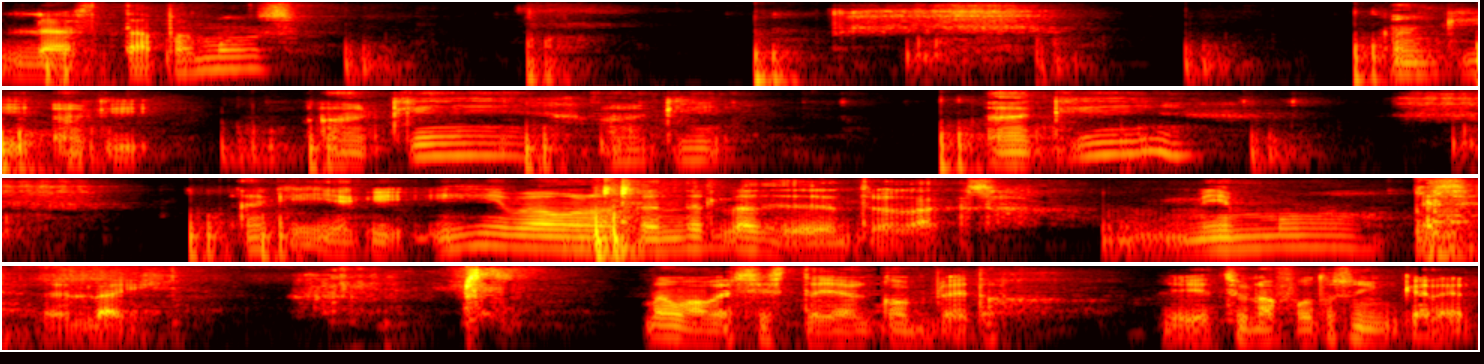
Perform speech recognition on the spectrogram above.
Las tapamos. Aquí, aquí, aquí, aquí, aquí, aquí y aquí. Y vamos a encenderla de dentro de la casa. Mismo ese, el de. Vamos a ver si está ya en completo. He hecho una foto sin querer.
